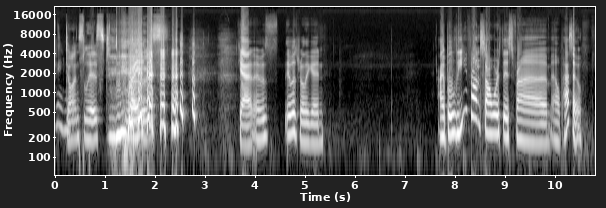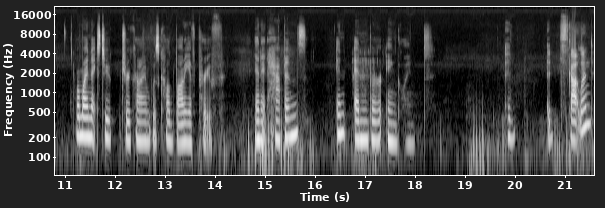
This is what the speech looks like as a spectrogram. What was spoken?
Dawn's list. Right? Yeah, it was it was really good. I believe Ron Stallworth is from El Paso. Well, my next two true crime was called Body of Proof, and it happens in Edinburgh, England. Uh, Scotland.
